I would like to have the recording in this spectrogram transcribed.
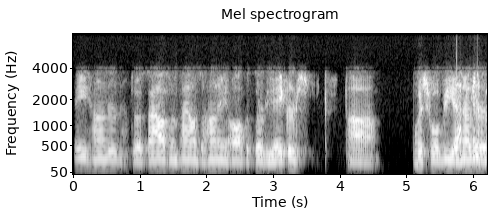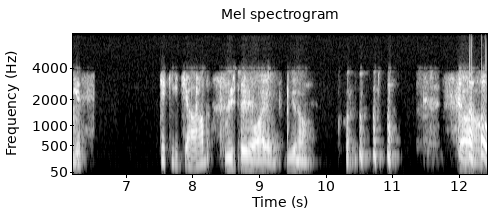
800 to 1,000 pounds of honey off of 30 acres, uh, which will be That's another be sticky job. resale item. You know. So Uh,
